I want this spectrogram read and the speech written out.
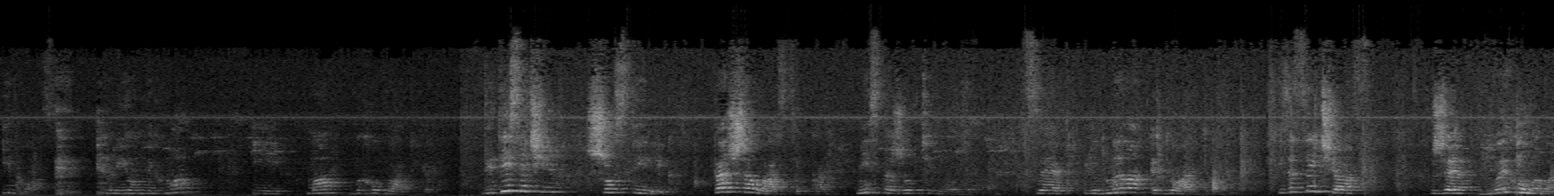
і вас, прийомних мам і мам-вихователів. 2006 рік. Перша ластівка міста Жовті Води. Це Людмила Едуардівна. І за цей час вже виховала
